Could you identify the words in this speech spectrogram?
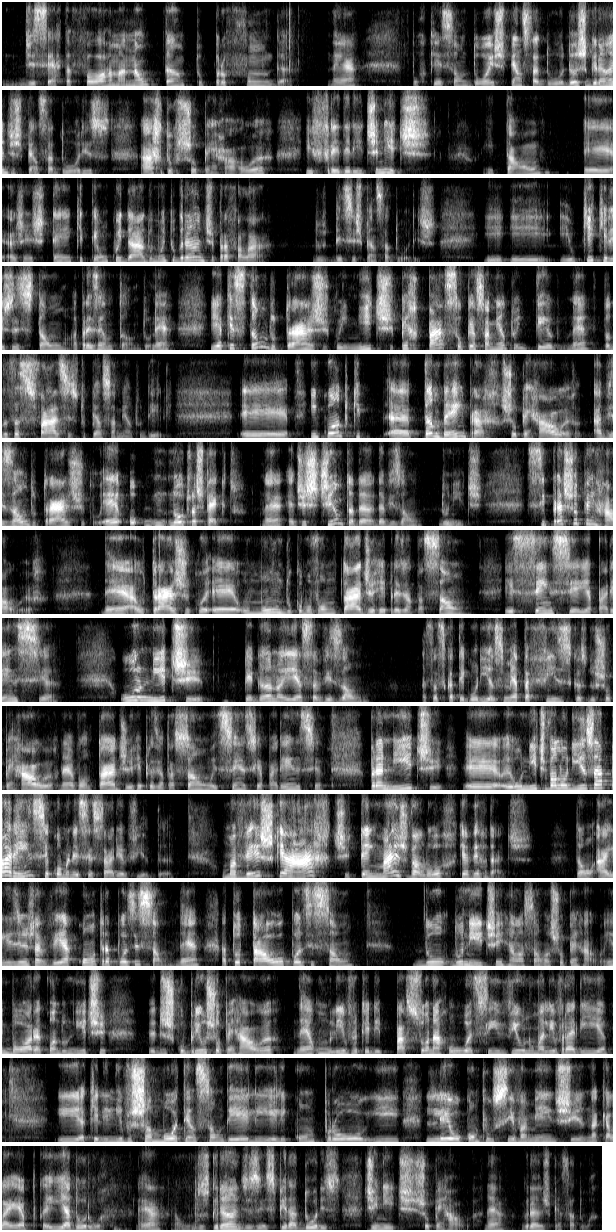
de certa forma, não tanto profunda, né? porque são dois pensadores, dois grandes pensadores, Arthur Schopenhauer e Friedrich Nietzsche. Então, é, a gente tem que ter um cuidado muito grande para falar do, desses pensadores. E, e, e, o que, que eles estão apresentando, né? E a questão do trágico em Nietzsche perpassa o pensamento inteiro, né? Todas as fases do pensamento dele. É, enquanto que é, também para Schopenhauer a visão do trágico é no outro aspecto, né? é distinta da, da visão do Nietzsche. Se para Schopenhauer né, o trágico é o mundo como vontade e representação, essência e aparência, o Nietzsche, pegando aí essa visão essas categorias metafísicas do Schopenhauer, né, vontade, representação, essência e aparência, para Nietzsche, é, o Nietzsche valoriza a aparência como necessária à vida, uma vez que a arte tem mais valor que a verdade. Então, aí a gente já vê a contraposição, né? a total oposição do, do Nietzsche em relação ao Schopenhauer. Embora, quando Nietzsche descobriu Schopenhauer, né, um livro que ele passou na rua, assim, viu numa livraria, e aquele livro chamou a atenção dele, ele comprou e leu compulsivamente naquela época e adorou. Né? É um dos grandes inspiradores de Nietzsche, Schopenhauer, né? um grande pensador.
